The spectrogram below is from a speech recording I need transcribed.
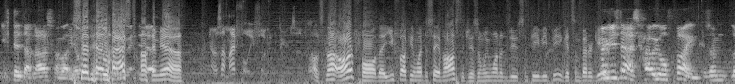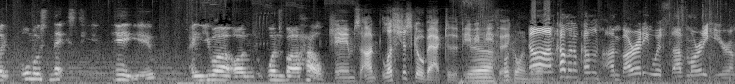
You said that last time you said that last you ended up- time, yeah. No, it's not my fault. You fucking appears. Oh, it's not our fault that you fucking went to save hostages and we wanted to do some PvP and get some better Can I gear. just ask how you're fine? Because I'm like almost next to you, near you, and you are on one bar health. James, I'm. Let's just go back to the PvP yeah, thing. we're going No. I'm coming. I'm coming. I'm already with. I'm already here. I'm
